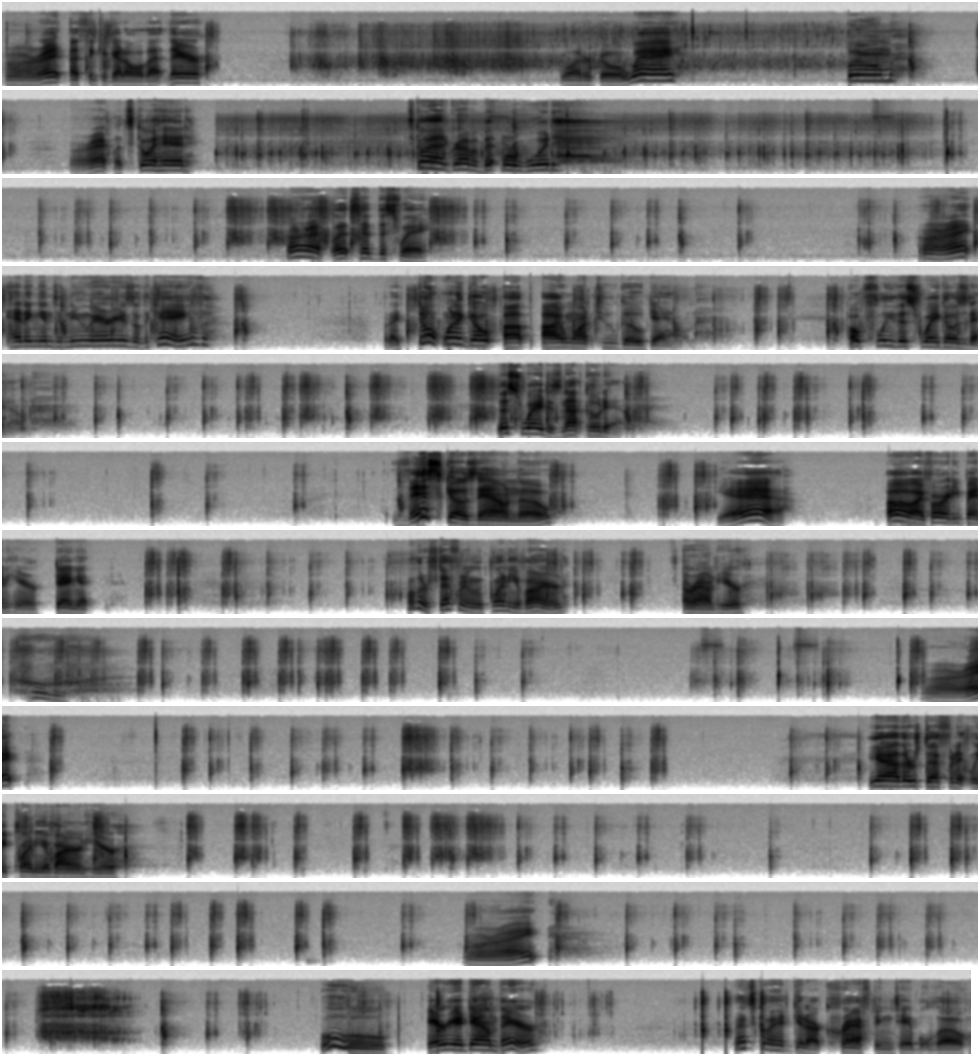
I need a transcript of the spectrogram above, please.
Alright, I think I got all that there. Water go away. Boom. Alright, let's go ahead Let's go ahead and grab a bit more wood. Alright, let's head this way. Alright, heading into new areas of the cave. But I don't want to go up, I want to go down. Hopefully this way goes down. This way does not go down. This goes down, though. Yeah. Oh, I've already been here. Dang it. Well, there's definitely plenty of iron around here. Whew. Alright. Yeah, there's definitely plenty of iron here. All right. Ooh, area down there. Let's go ahead and get our crafting table, though.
